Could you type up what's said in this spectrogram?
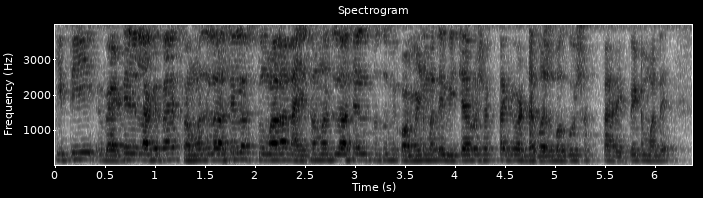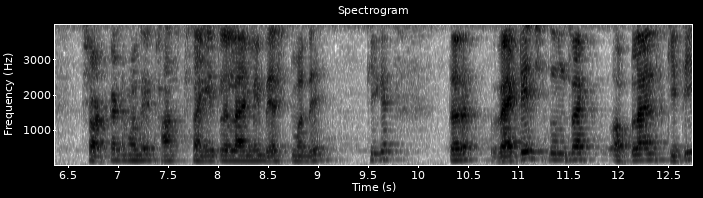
किती वॅटेज लागत आहे. समजलं असेलच तुम्हाला नाही समजलं असेल तर तुम्ही कॉमेंटमध्ये विचारू शकता किंवा डबल बघू शकता रिपीटमध्ये शॉर्टकटमध्ये फास्ट सांगितलेलं आहे मी बेस्टमध्ये ठीक आहे? तर वॅटेज तुमचा अप्लायन्स किती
